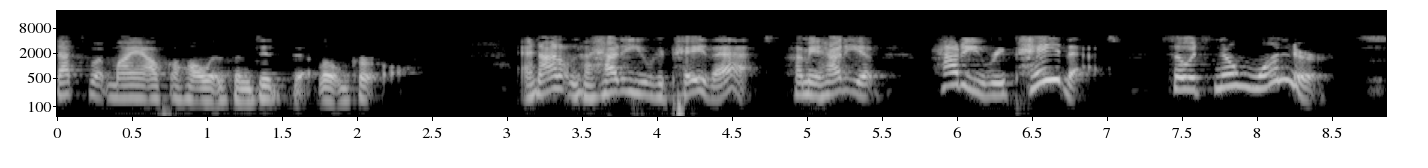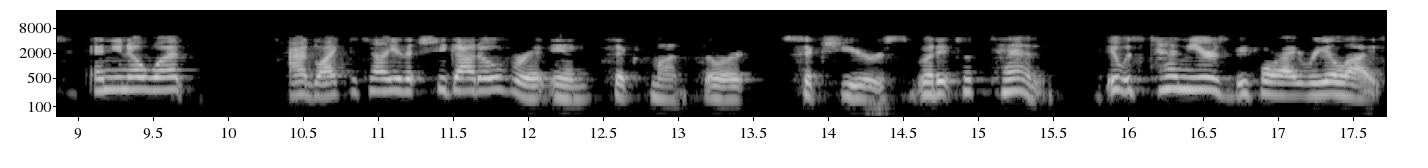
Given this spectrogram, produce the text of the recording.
That's what my alcoholism did to that little girl. And I don't know, how do you repay that? I mean, how do you, how do you repay that? So it's no wonder. And you know what? I'd like to tell you that she got over it in six months or six years, but it took ten. It was ten years before I realized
